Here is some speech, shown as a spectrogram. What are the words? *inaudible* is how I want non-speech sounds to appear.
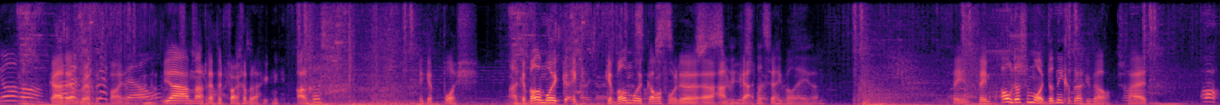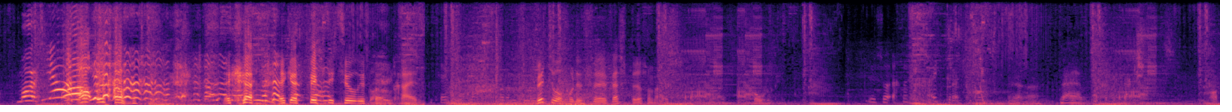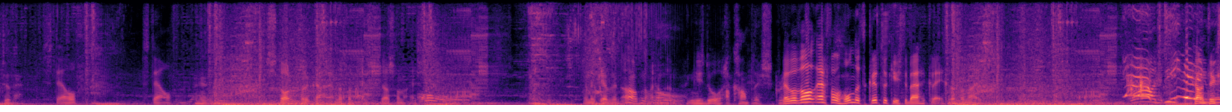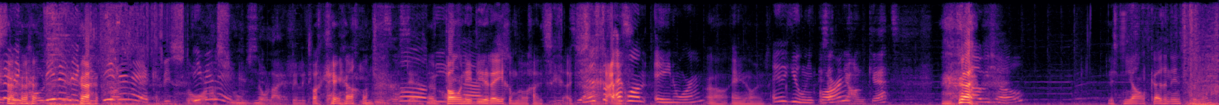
Oh. KRM Rapid Fire. Ja, maar Rapid Fire gebruik ik niet. Argus? Ik heb Posh. Ah, ik heb wel een mooie, ik, ik heb wel een mooie kammer voor de eh, HGK, dat zeg ik wel even. Fame, fame. Oh, dat is wel mooi, dat ding gebruik ik wel. Schijt. Oh, Mark! Oh, UFO! *laughs* ik, heb, ik heb 52 UFO, geit. Ritual voor de v- Vesper, dat is wel nice. Totally. Dit is wel echt een scheidkruis. Ja. Actions. Up to that. Stealth. Stealth. Storm voor de KRM, dat is wel nice. Dat is wel nice. Oh. En ik heb een. Oh, ook nog een. Oh. Ik niet eens door. Accomplish We hebben wel echt van 100 crypto keys erbij gekregen, dat is wel nice. Oh, die! Die wil Kan ik, die niks wil ik, die wil ik, die wil ik. *laughs* This Die store wil ik. assumes no liability. Fucking hell. Oh. Een die pony die regenboog uit, uit Dit is toch echt wel een eenhoorn? Oh, eenhoorn. Een Is dat unicorn? Jan Cat? Sowieso. *laughs* Is Jan uit een instrument?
